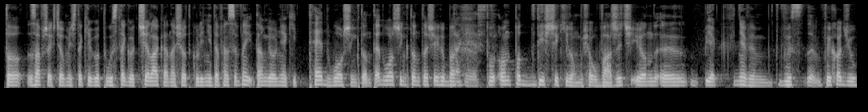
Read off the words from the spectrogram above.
to zawsze chciał mieć takiego tłustego cielaka na środku linii defensywnej i tam grał niejaki Ted Washington. Ted Washington to się chyba, tak on pod 200 kilo musiał ważyć i on y, jak, nie wiem, wychodził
